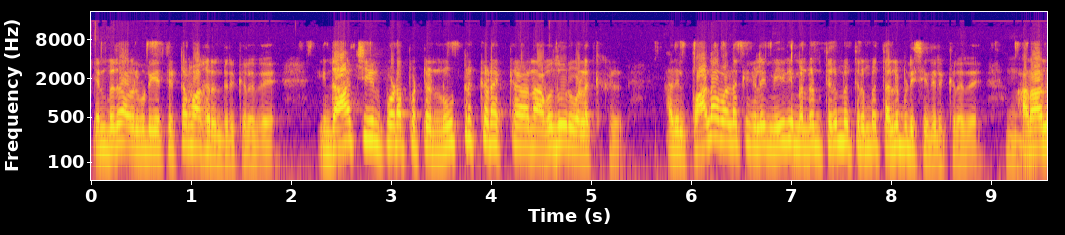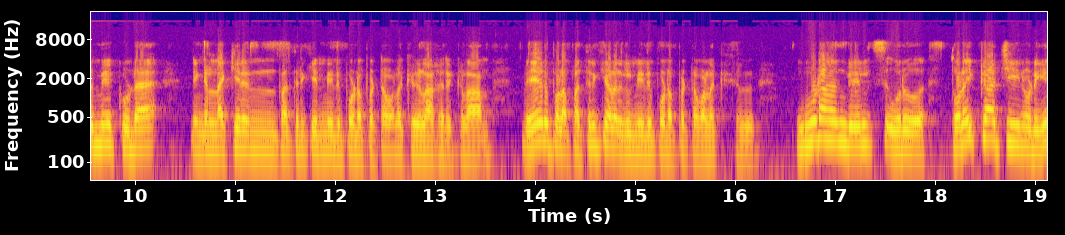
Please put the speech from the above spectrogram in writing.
என்பது அவர்களுடைய திட்டமாக இருந்திருக்கிறது. இந்த ஆட்சியில் போடப்பட்ட நூற்றுக்கணக்கான அவதூறு வழக்குகள் அதில் பல வழக்குகளை நீதிமன்றம் திரும்ப திரும்ப தள்ளுபடி செய்திருக்கிறது. ஆனாலுமே கூட நீங்கள் நக்கீரன் பத்திரிகையின் மீது போடப்பட்ட வழக்குகளாக இருக்கலாம். வேறு பல பத்திரிகையாளர்கள் மீது போடப்பட்ட வழக்குகள். ஊடகங்களில் ஒரு தொலைக்காட்சியினுடைய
